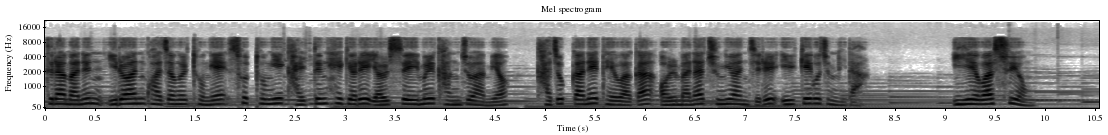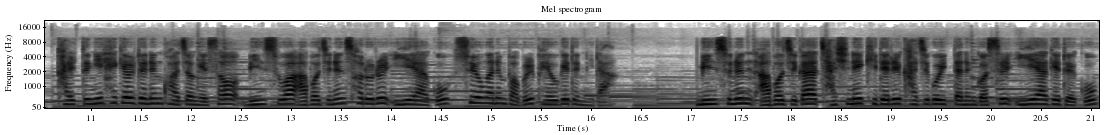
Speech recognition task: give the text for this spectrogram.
드라마는 이러한 과정을 통해 소통이 갈등 해결의 열쇠임을 강조하며 가족 간의 대화가 얼마나 중요한지를 일깨워줍니다. 이해와 수용. 갈등이 해결되는 과정에서 민수와 아버지는 서로를 이해하고 수용하는 법을 배우게 됩니다. 민수는 아버지가 자신의 기대를 가지고 있다는 것을 이해하게 되고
